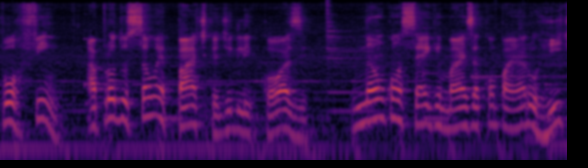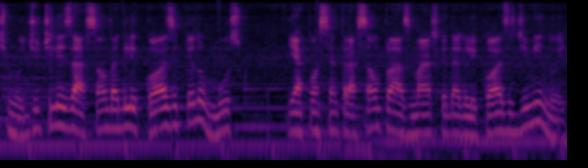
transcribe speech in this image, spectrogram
Por fim, a produção hepática de glicose não consegue mais acompanhar o ritmo de utilização da glicose pelo músculo e a concentração plasmática da glicose diminui.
